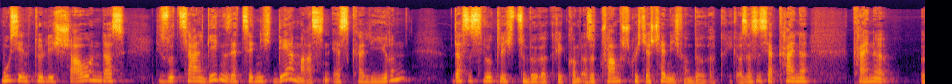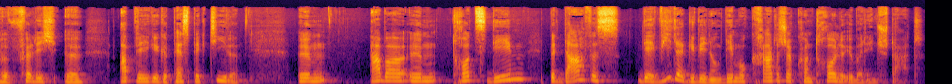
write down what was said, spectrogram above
muss sie natürlich schauen, dass die sozialen Gegensätze nicht dermaßen eskalieren, dass es wirklich zum Bürgerkrieg kommt. Also Trump spricht ja ständig vom Bürgerkrieg. Also das ist ja keine, keine äh, völlig äh, abwegige Perspektive. Ähm, aber ähm, trotzdem bedarf es der Wiedergewinnung demokratischer Kontrolle über den Staat.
